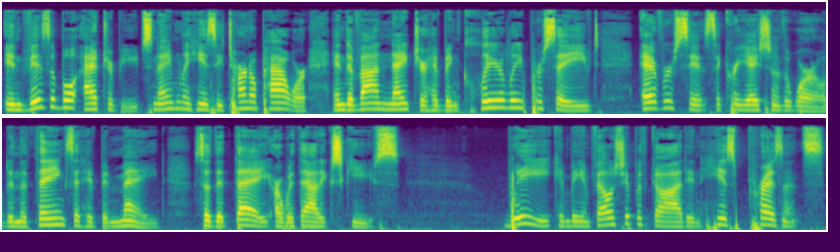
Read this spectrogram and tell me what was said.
invisible attributes, namely his eternal power and divine nature, have been clearly perceived ever since the creation of the world and the things that have been made, so that they are without excuse. We can be in fellowship with God in his presence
